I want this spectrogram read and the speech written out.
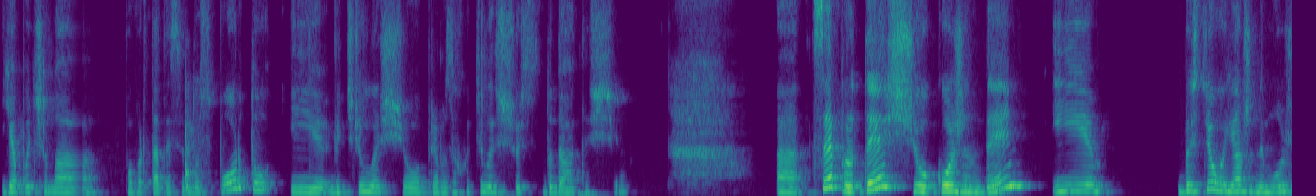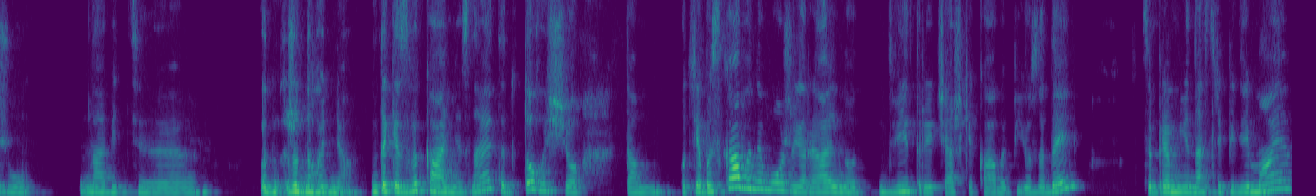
Я почала повертатися до спорту і відчула, що прям захотілося щось додати ще. Е, Це про те, що кожен день, і без цього я вже не можу навіть е, жодного дня. Ну, таке звикання, знаєте, до того, що там, от я без кави не можу, я реально 2-3 чашки кави п'ю за день. Це прям мені настрій підіймає.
